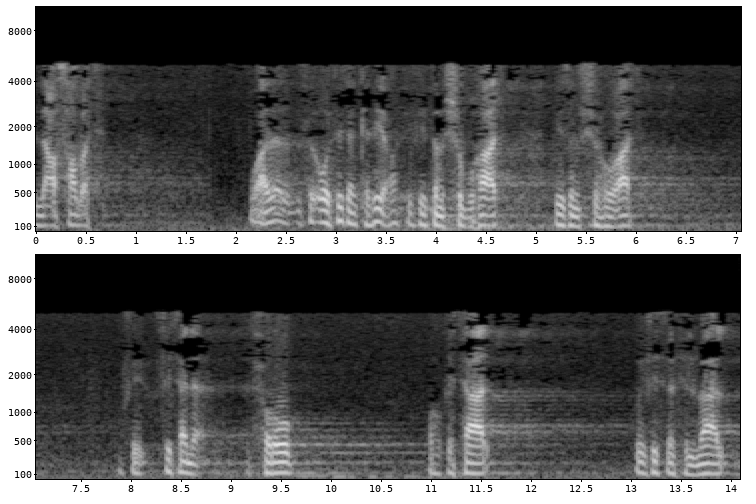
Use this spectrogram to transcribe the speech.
إلا أصابته. والفتن كثيرة في فتن الشبهات في فتن الشهوات وفي فتن الحروب والقتال وفي فتنة المال.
